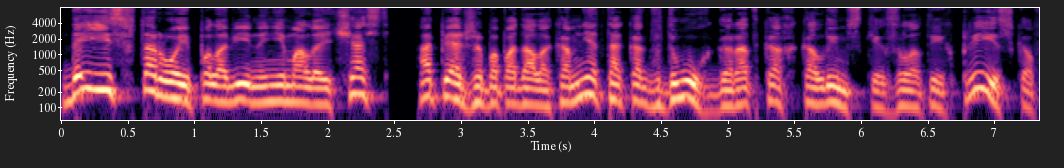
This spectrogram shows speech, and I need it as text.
Да и из второй половины немалая часть опять же попадала ко мне, так как в двух городках колымских золотых приисков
